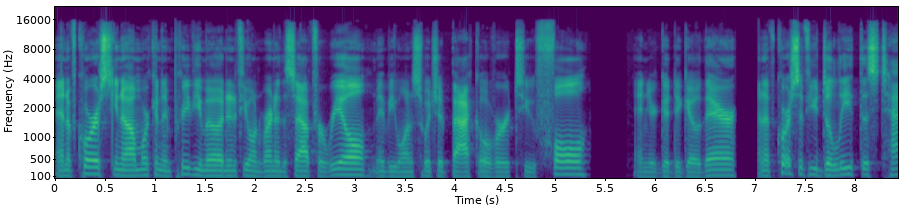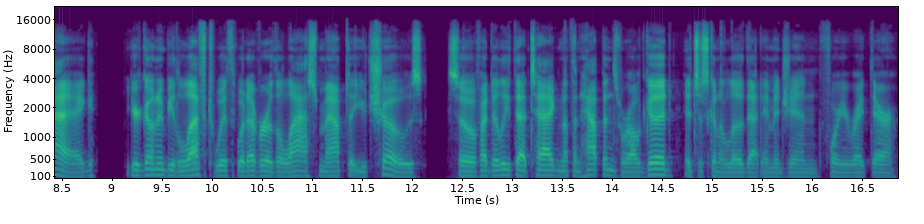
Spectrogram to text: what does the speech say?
And of course, you know, I'm working in preview mode, and if you want to render this out for real, maybe you want to switch it back over to full, and you're good to go there. And of course, if you delete this tag, you're going to be left with whatever the last map that you chose. So if I delete that tag, nothing happens, we're all good. It's just going to load that image in for you right there.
